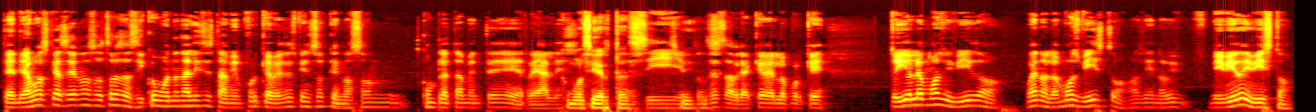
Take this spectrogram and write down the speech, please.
tendríamos que hacer nosotros así como un análisis también porque a veces pienso que no son completamente reales. Como ciertas. Sí, entonces habría que verlo porque tú y yo lo hemos vivido, bueno, lo hemos visto, más bien, ¿no? Vi- vivido y visto,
